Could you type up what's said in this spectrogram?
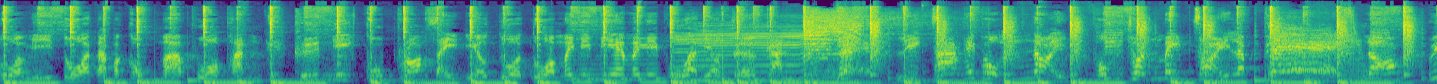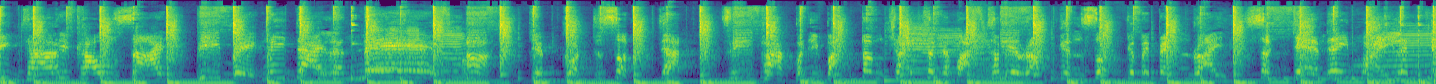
ตัวมีตัวแต่ประกบมาพัวพัน คืนนี้กูพร้อมใส่เดี่ยวตัวตัวไม่มีเมียไม่มีผัวเดียวเจอกันเฮ้หลีกทางให้ผมหน่อย ผมชนไม่ถอยละเพ่น้องวิ่งช้ารีบเข้าซ้าย พี่เบรกไม่ได้ละเน่อะเก็บกดจะสดจัดสิ่งภาคปฏิบัติต้องใช้ธนบัตรถ้าไม่รับเงินสดจะไม่เป็นไร สแกนได้ไหมละเน่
